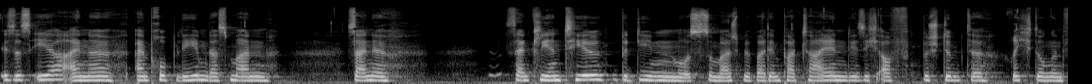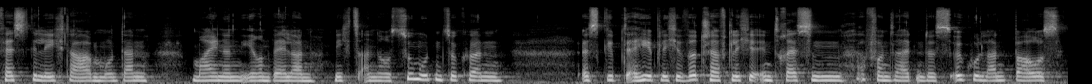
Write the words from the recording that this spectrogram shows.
ist es eher eine, ein Problem, dass man seine sein Klientel bedienen muss, zum Beispiel bei den Parteien, die sich auf bestimmte Richtungen festgelegt haben und dann meinen, ihren Wählern nichts anderes zumuten zu können. Es gibt erhebliche wirtschaftliche Interessen von Seiten des Ökolandbaus.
